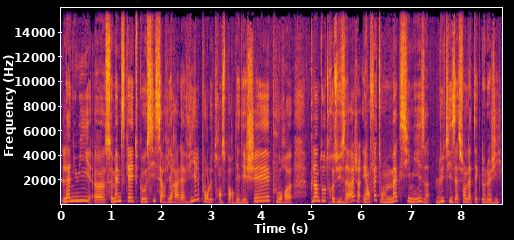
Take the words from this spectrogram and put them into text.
La nuit, ce même skate peut aussi servir à la ville pour le transport des déchets, pour plein d'autres usages. Et en fait, on maximise l'utilisation de la technologie.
